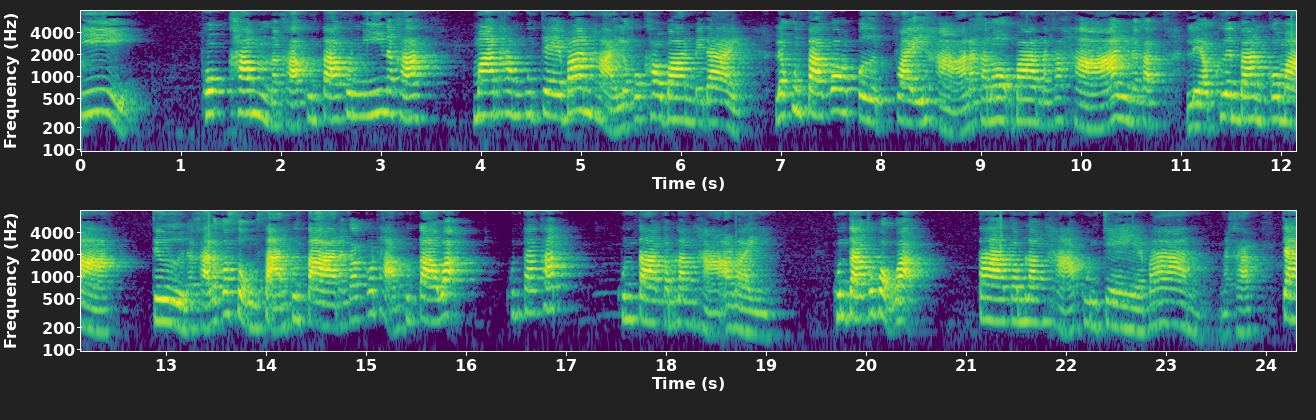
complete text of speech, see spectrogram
ที่พกค่ำนะคะ คุณตาคนนี้นะคะ มาทำกุญแจบ้านหายแล้วก็เข้าบ้านไม่ได้ แล้วคุณตาก็เปิดไฟหานะคะ นอกบ้านนะคะ หาอยู่นะคะ แล้วเพื่อนบ้านก็มาเจอนะคะ แล้วก็ส่งสารคุณตานะคะ ก็ถามคุณตาว่า คุณตาครับ คุณตากำลังหาอะไร คุณตาก็บอกว่า ตากำลังหากุญแจบ้านนะคะ จะ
